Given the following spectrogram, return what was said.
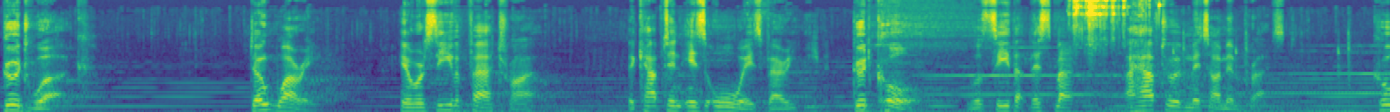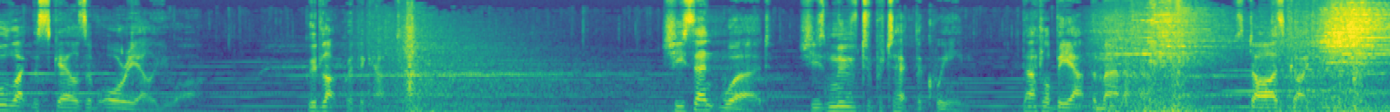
Good work. Don't worry. He'll receive a fair trial. The captain is always very even. Good call. We'll see that this match. I have to admit I'm impressed. Cool like the scales of Auriel you are. Good luck with the captain. She sent word. She's moved to protect the queen. That'll be at the manor house. Stars guide you.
